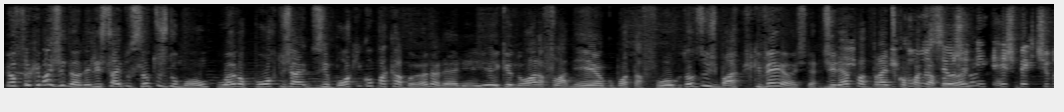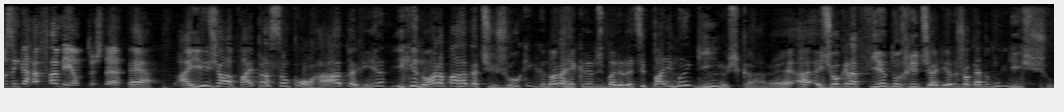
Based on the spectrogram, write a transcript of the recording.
eu fico imaginando, ele sai do Santos Dumont, o aeroporto já desemboca em Copacabana, né? Ele ignora Flamengo, Botafogo, todos os bairros que vem antes, né? Direto pra praia de Com os seus Copacabana. re- respectivos engarrafamentos, né? É, aí já vai pra São Conrado ali, ignora a Barra da Tijuca, ignora a Recreio dos Bandeirantes e para em Manguinhos, cara. É a geografia do Rio de Janeiro jogada no lixo.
